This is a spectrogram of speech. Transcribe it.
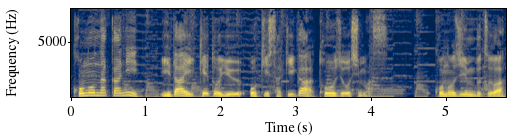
この中に偉大家というお妃が登場しますこの人物は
